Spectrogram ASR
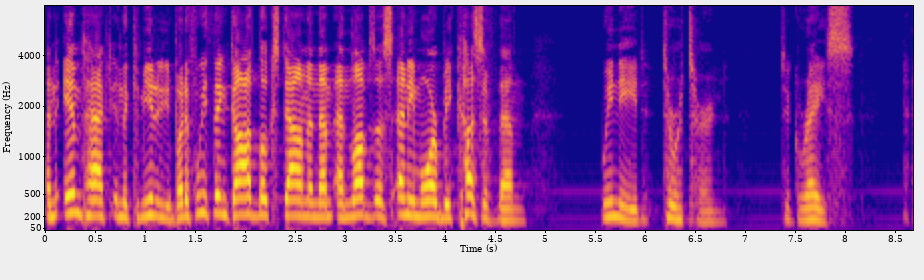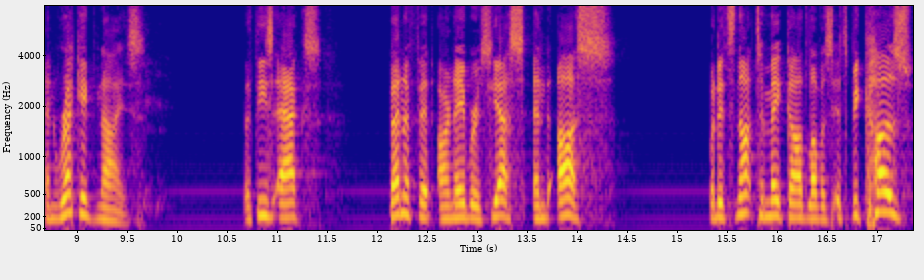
an impact in the community, but if we think God looks down on them and loves us anymore because of them, we need to return to grace and recognize that these acts benefit our neighbors, yes, and us. But it's not to make God love us, it's because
